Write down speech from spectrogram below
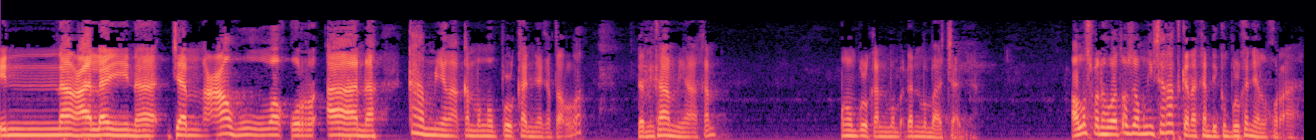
Inna alaina jam'ahu wa qur'anah. Kami yang akan mengumpulkannya kata Allah. Dan kami yang akan mengumpulkan dan membacanya. Allah Subhanahu wa taala sudah mengisyaratkan akan dikumpulkannya Al-Qur'an.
